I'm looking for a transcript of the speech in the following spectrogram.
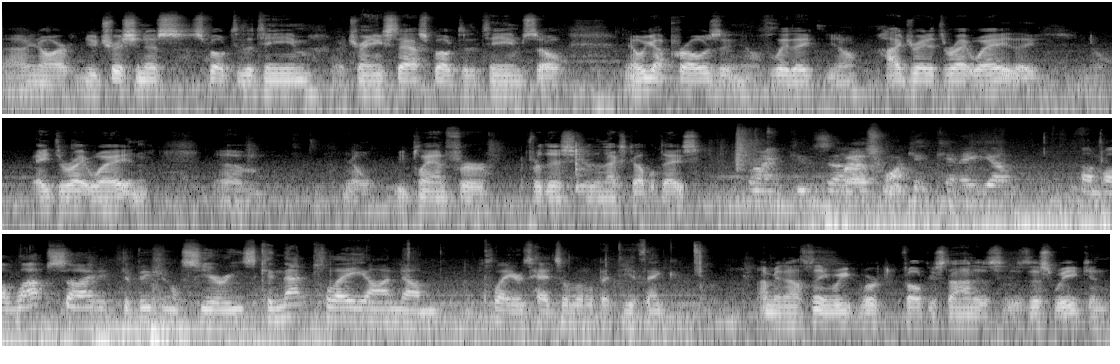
uh, you know, our nutritionist spoke to the team, our training staff spoke to the team. So, you know, we got pros, and hopefully they, you know, hydrated the right way, they, you know, ate the right way, and, um, you know, we plan for for this year, the next couple days. Brian, uh, Last one. Can, can a, um, um, a lopsided divisional series, can that play on um, players' heads a little bit, do you think? I mean, I think we, we're focused on is, is this week and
